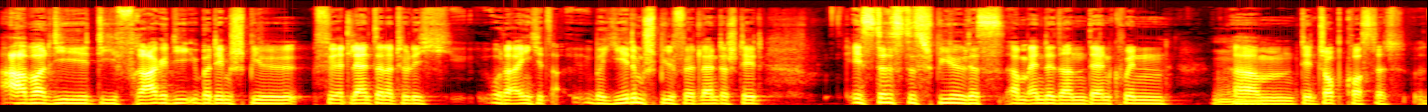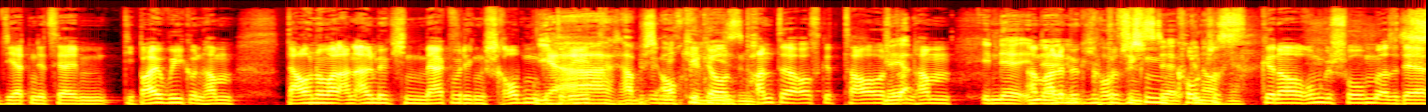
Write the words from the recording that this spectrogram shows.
Aber die, die Frage, die über dem Spiel für Atlanta natürlich, oder eigentlich jetzt über jedem Spiel für Atlanta steht, ist das das Spiel, das am Ende dann Dan Quinn mhm. ähm, den Job kostet. Die hatten jetzt ja eben die Bye Week und haben da auch nochmal an allen möglichen merkwürdigen Schrauben ja, gedreht. habe ich auch Kicker gelesen. und Panther ausgetauscht nee, und haben, in der, in haben alle möglichen Position Coaches genau, ja. genau rumgeschoben. Also der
